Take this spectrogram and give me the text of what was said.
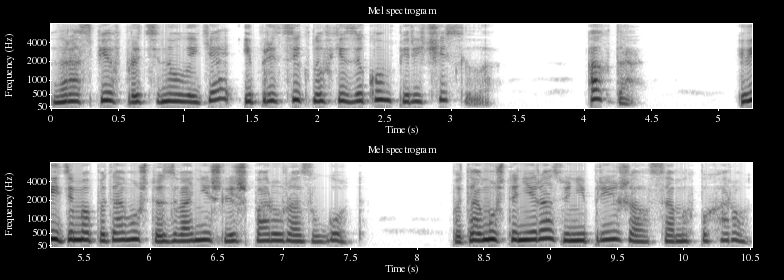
Нараспев протянула я и, прицикнув языком, перечислила. Ах да, видимо, потому что звонишь лишь пару раз в год, потому что ни разу не приезжал с самых похорон,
